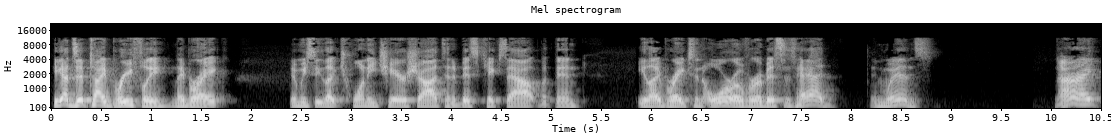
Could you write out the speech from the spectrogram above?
he got zip tied briefly, and they break. Then we see like 20 chair shots, and Abyss kicks out, but then Eli breaks an oar over Abyss's head and wins. All right.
